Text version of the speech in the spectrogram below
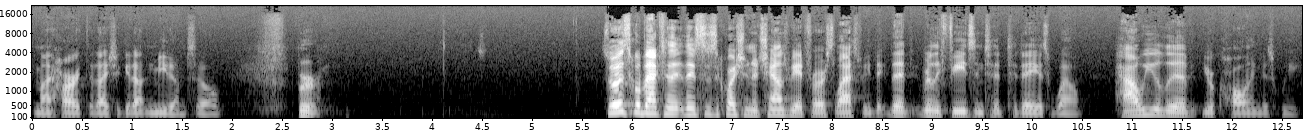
in my heart that I should get out and meet him, so Burr. So let's go back to the, this is a question, a challenge we had for us last week that, that really feeds into today as well. How you live your calling this week.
